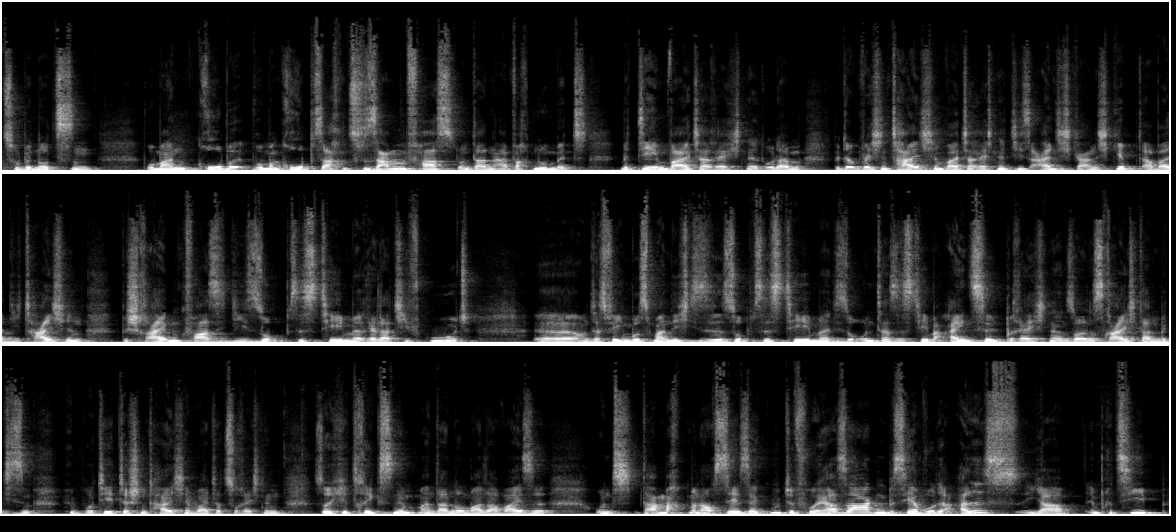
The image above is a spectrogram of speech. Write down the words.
zu benutzen, wo man grobe, wo man grob Sachen zusammenfasst und dann einfach nur mit, mit dem weiterrechnet oder mit irgendwelchen Teilchen weiterrechnet, die es eigentlich gar nicht gibt, aber die Teilchen beschreiben quasi die Subsysteme relativ gut. Äh, und deswegen muss man nicht diese Subsysteme, diese Untersysteme einzeln berechnen, sondern es reicht dann mit diesem hypothetischen Teilchen weiterzurechnen. Solche Tricks nimmt man dann normalerweise. Und da macht man auch sehr, sehr gute Vorhersagen. Bisher wurde alles, ja, im Prinzip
